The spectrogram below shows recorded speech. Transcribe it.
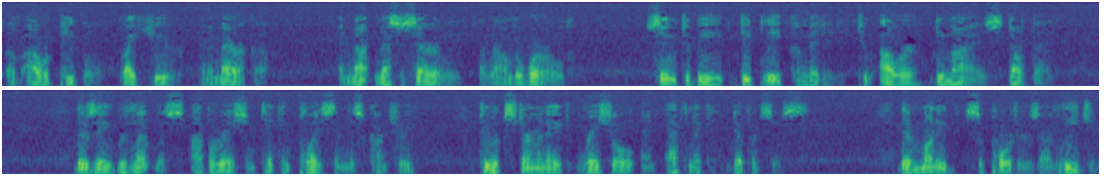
Of our people right here in America, and not necessarily around the world, seem to be deeply committed to our demise, don't they? There's a relentless operation taking place in this country to exterminate racial and ethnic differences. Their moneyed supporters are legion,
